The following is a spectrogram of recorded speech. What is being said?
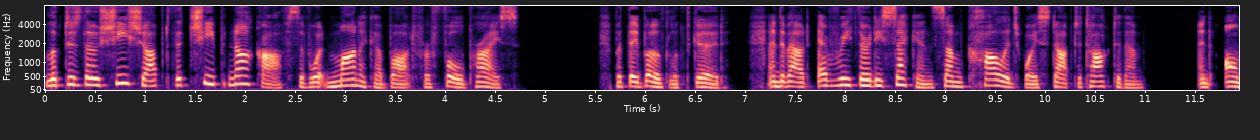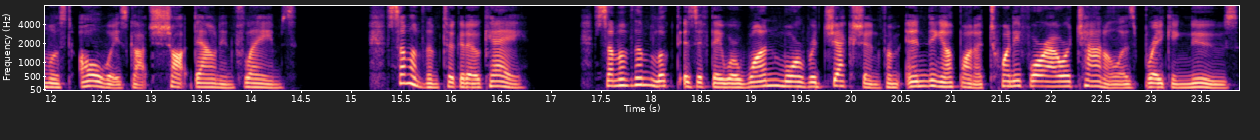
looked as though she shopped the cheap knockoffs of what Monica bought for full price. But they both looked good and about every 30 seconds some college boy stopped to talk to them, and almost always got shot down in flames. Some of them took it okay. Some of them looked as if they were one more rejection from ending up on a 24 hour channel as breaking news.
